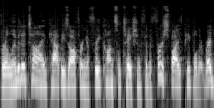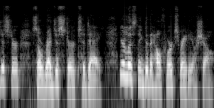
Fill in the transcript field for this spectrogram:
For a limited time, Kathy's offering a free consultation for the first five people that register, so register today. You're listening to the HealthWorks radio show.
